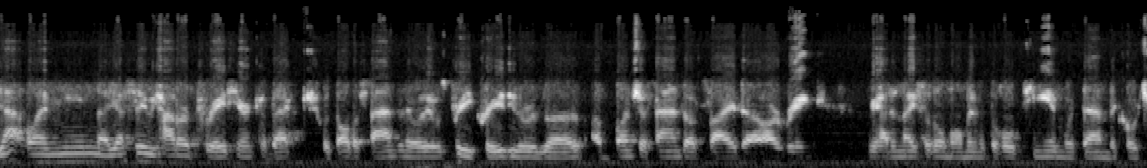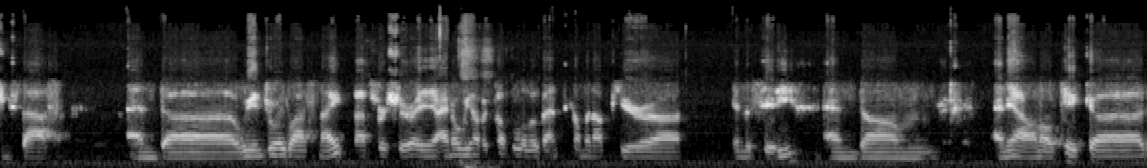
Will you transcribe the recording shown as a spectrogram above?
Yeah, well, I mean, uh, yesterday we had our parade here in Quebec with all the fans, and it was, it was pretty crazy. There was a, a bunch of fans outside uh, our rink. We had a nice little moment with the whole team, with them, the coaching staff, and uh, we enjoyed last night. That's for sure. I, I know we have a couple of events coming up here uh, in the city, and um, and yeah, I don't know, take uh,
